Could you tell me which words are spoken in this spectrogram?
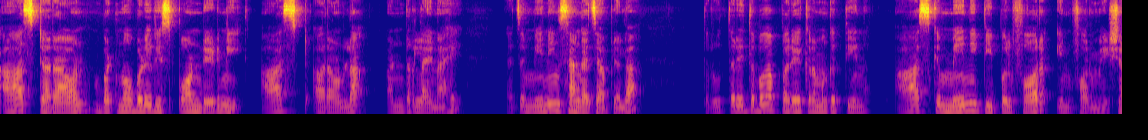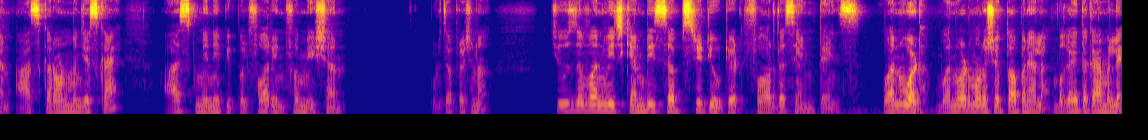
asked around but nobody responded मी आस्ट अराउंडला अंडरलाईन आहे. याचं मिनिंग सांगायचं आहे आपल्याला. तर उत्तर येतं बघा पर्याय क्रमांक तीन. Ask many people for information ask around म्हणजेच काय? Ask many people for information पुढचा प्रश्न. Choose the one which can be substituted for the sentence one word one word म्हणू शकतो आपण ह्याला बघा इथं काय म्हणले?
